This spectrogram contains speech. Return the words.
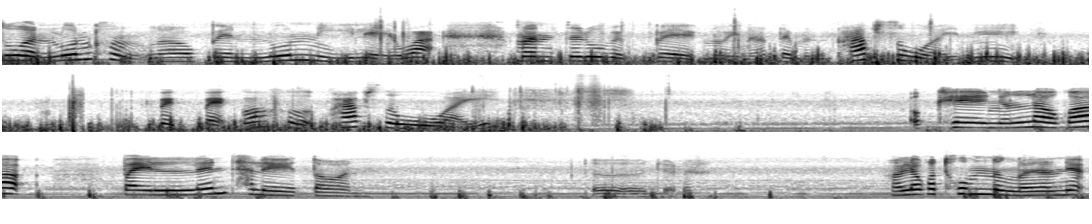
ส่วนรุ่นของเราเป็นรุ่นนี้แล้วอะมันจะดูแปลกๆหน่อยนะ แต่มันภาพสวยนี่ แปลกๆก็เหอะภาพสวย โอเคงั้นเราก็ไปเล่นทะเลตอน เออ เดี๋ยวนะ เขาเรียกว่าทุ่มหนึ่งแล้วนะเนี่ย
